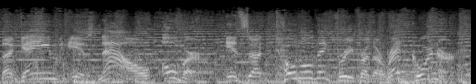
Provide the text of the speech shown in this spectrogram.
The game is now over. It's a total victory for the red corner.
